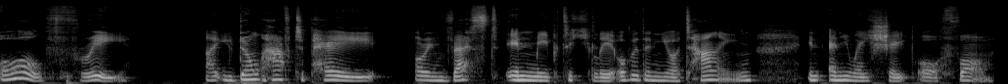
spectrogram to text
all free. Like, you don't have to pay or invest in me particularly other than your time in any way, shape, or form.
